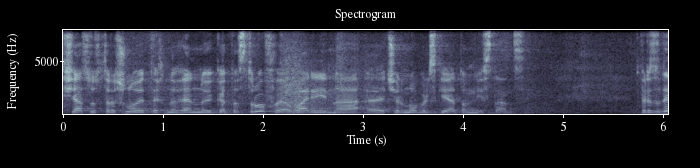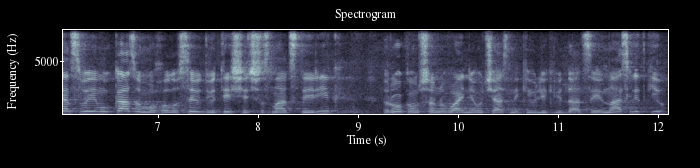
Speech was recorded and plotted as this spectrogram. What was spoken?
з часу страшної техногенної катастрофи аварії на е, Чорнобильській атомній станції. Президент своїм указом оголосив 2016 рік роком вшанування учасників ліквідації наслідків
